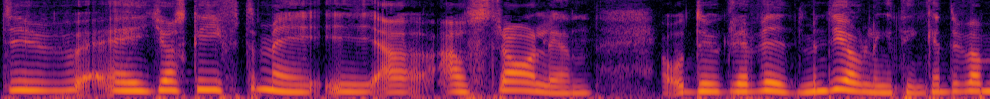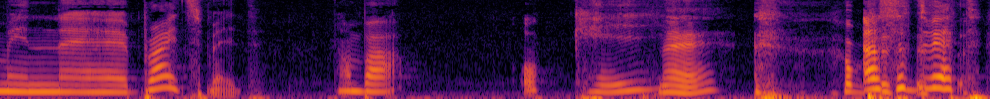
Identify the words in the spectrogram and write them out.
du, eh, jag ska gifta mig i Au- Australien och du är gravid, men det gör väl ingenting. Kan du vara min eh, bridesmaid? Man bara, okej. Nej. Ja, Alltså, du vet,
